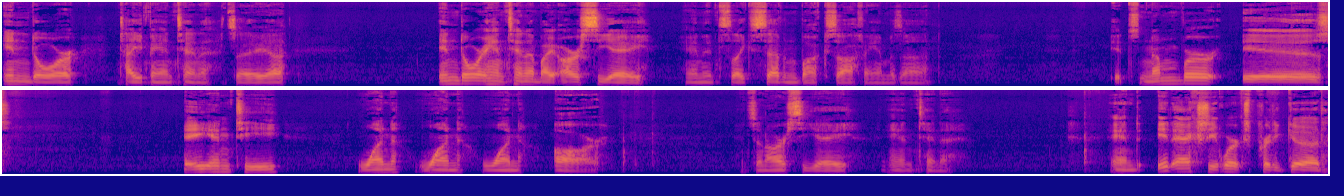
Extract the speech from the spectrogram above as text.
indoor type antenna. It's a uh, indoor antenna by RCA, and it's like seven bucks off Amazon. Its number is ANT one one one R. It's an RCA antenna, and it actually works pretty good.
